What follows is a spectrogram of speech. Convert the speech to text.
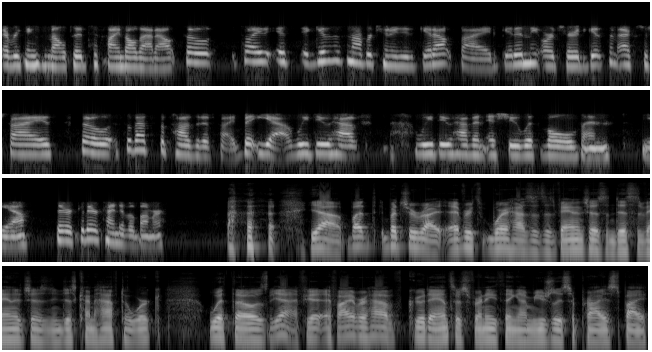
everything's melted to find all that out. So so I, it, it gives us an opportunity to get outside get in the orchard get some exercise. So so that's the positive side. But yeah we do have we do have an issue with voles and yeah they're they're kind of a bummer yeah, but but you're right. Everywhere has its advantages and disadvantages, and you just kind of have to work with those. Yeah, if you, if I ever have good answers for anything, I'm usually surprised by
